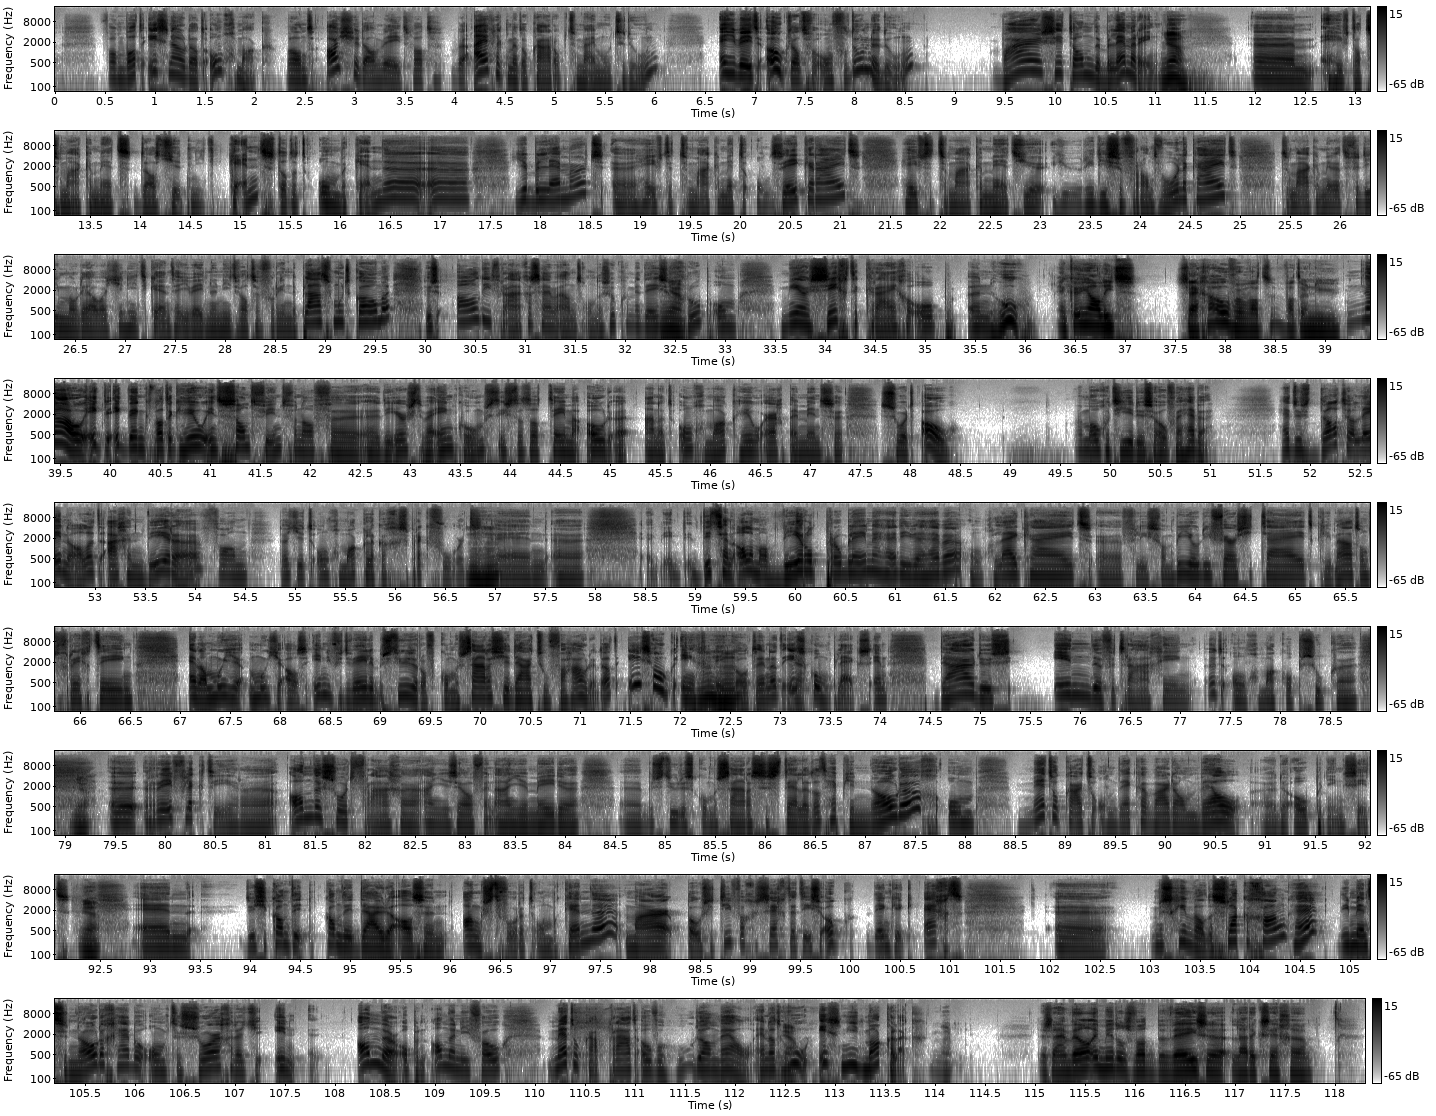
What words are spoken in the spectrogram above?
van wat is nou dat ongemak? Want als je dan weet wat we eigenlijk met elkaar op termijn moeten doen, en je weet ook dat we onvoldoende doen, waar zit dan de belemmering? ja. Ehm, heeft dat te maken met dat je het niet kent, dat het onbekende eh, je belemmert? Eh, heeft het te maken met de onzekerheid? Heeft het te maken met je juridische verantwoordelijkheid? Te maken met het verdienmodel wat je niet kent en je weet nog niet wat er voor in de plaats moet komen? Dus al die vragen zijn we aan het onderzoeken met deze Ja. groep om meer zicht te krijgen op een hoe. En kun je al iets zeggen over wat, wat er nu... Nou, ik, ik denk wat ik heel interessant vind vanaf eh, eh, die eerste bijeenkomst, is dat dat thema ode aan het ongemak heel erg bij mensen soort, oh, we mogen het hier dus over hebben. Hè, dus dat alleen al, het agenderen van dat je het ongemakkelijke gesprek voert. Mhm. En eh, eh, dit zijn allemaal wereldproblemen hè, die we hebben. Ongelijkheid, eh, verlies van biodiversiteit, klimaatontwrichting. En dan moet je, moet je als individuele bestuurder of commissaris je daartoe verhouden. Dat is ook ingewikkeld en dat is Ja. complex. En daar dus in de vertraging het ongemak opzoeken, Ja. eh, reflecteren, ander soort vragen aan jezelf en aan je mede bestuurders, commissarissen stellen. Dat heb je nodig om met elkaar te ontdekken waar dan wel eh, de opening zit. Ja. En dus je kan dit, kan dit duiden als een angst voor het onbekende, maar positiever gezegd, het is ook, denk ik, echt eh, misschien wel de slakkengang hè, die mensen nodig hebben om te zorgen dat je in een ander, op een ander niveau met elkaar praat over hoe dan wel. En dat Ja. hoe is niet makkelijk. Nee. Er zijn wel inmiddels wat bewezen, laat ik zeggen,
